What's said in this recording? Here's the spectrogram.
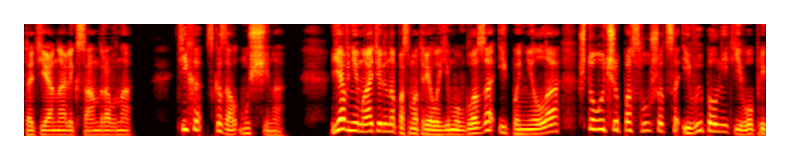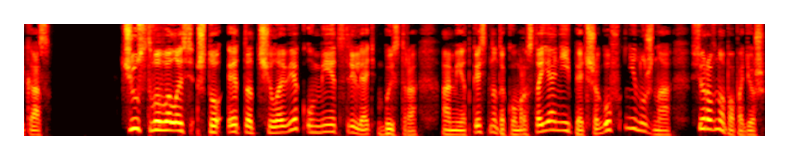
Татьяна Александровна», — тихо сказал мужчина. Я внимательно посмотрела ему в глаза и поняла, что лучше послушаться и выполнить его приказ. Чувствовалось, что этот человек умеет стрелять быстро, а меткость на таком расстоянии пять шагов не нужна, все равно попадешь.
